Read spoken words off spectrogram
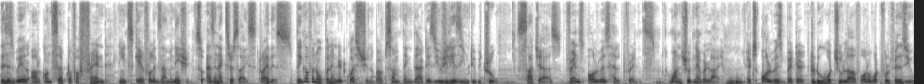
This is where our concept of a friend needs careful examination. So, as an exercise, try this. Think of an open ended question about something that is usually assumed to be true, such as Friends always help friends. One should never lie. It's always better to do what you love or what fulfills you,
